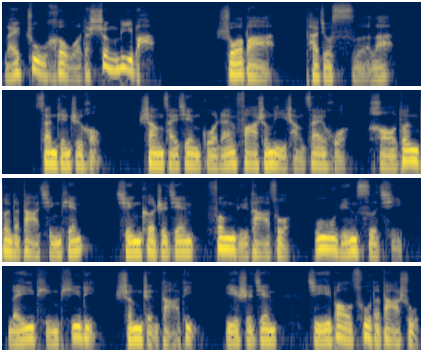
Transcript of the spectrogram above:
来祝贺我的胜利吧。说罢，他就死了。三天之后，上蔡县果然发生了一场灾祸。好端端的大晴天，顷刻之间风雨大作，乌云四起，雷霆霹雳，声震大地。一时间，几抱粗的大树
